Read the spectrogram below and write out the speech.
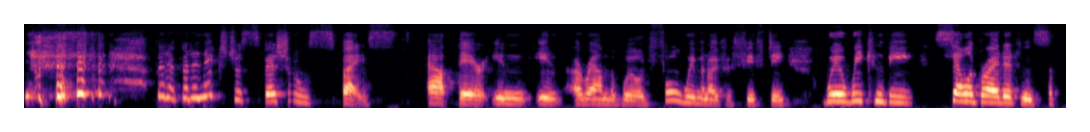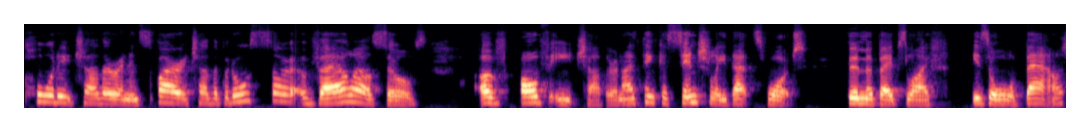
but, but an extra special space out there in, in around the world for women over 50 where we can be celebrated and support each other and inspire each other but also avail ourselves of of each other. And i think essentially that's what boomer babes life is all about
